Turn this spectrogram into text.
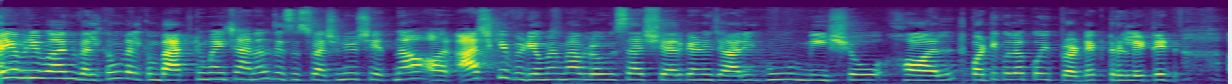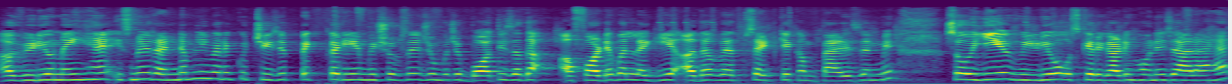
Hi everyone welcome welcome back to my channel this is fashion you Chetna और आज के वीडियो में मैं आप लोगों के साथ शेयर करने जा रही हूँ मीशो हॉल पर्टिकुलर कोई प्रोडक्ट रिलेटेड वीडियो नहीं है। इसमें रेंडमली मैंने कुछ चीज़ें पिक करी है मीशो से जो मुझे बहुत ही ज़्यादा अफोर्डेबल लगी है अदर वेबसाइट के कंपेरिजन में। सो so, ये वीडियो उसके रिगार्डिंग होने जा रहा है।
